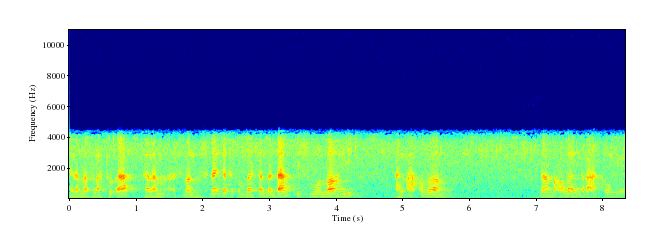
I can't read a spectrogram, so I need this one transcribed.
dalam masalah doa dalam Asmaul Husna itu ada pembahasan tentang Ismullahi Al-A'zam. Nama Allah yang teragung ya.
